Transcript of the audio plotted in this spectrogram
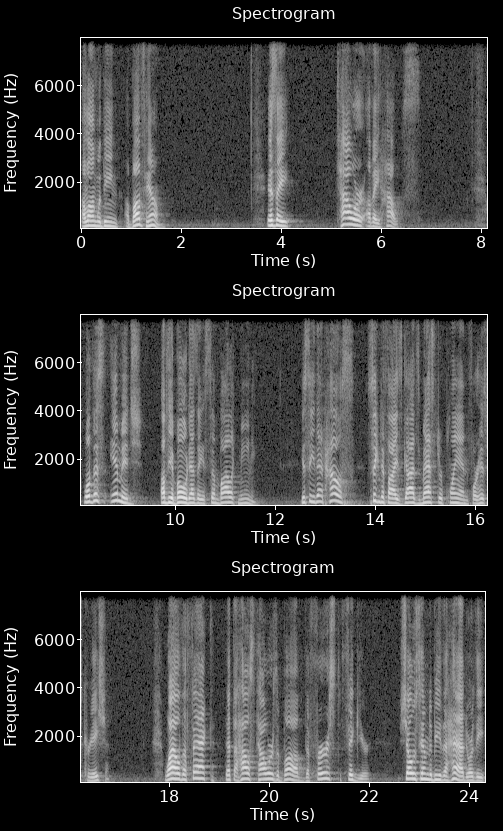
along with being above him, is a tower of a house. Well, this image of the abode has a symbolic meaning. You see, that house signifies God's master plan for his creation. While the fact that the house towers above the first figure shows him to be the head or the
